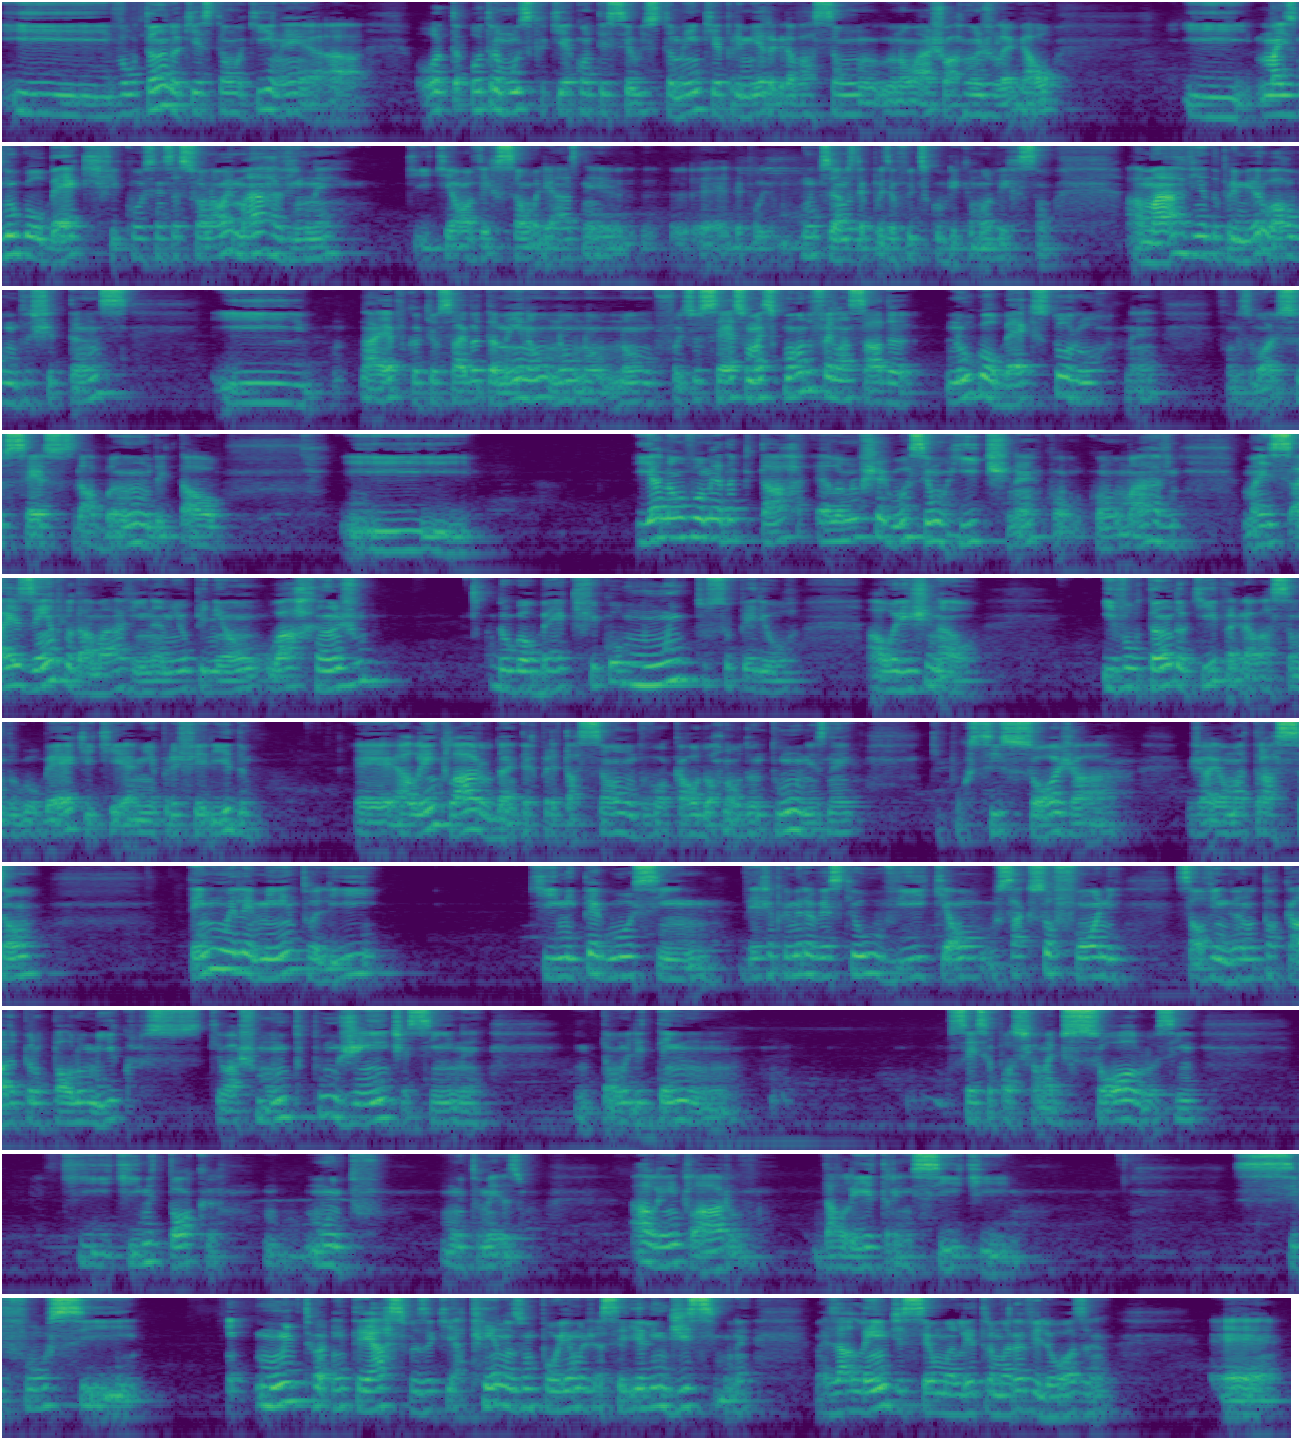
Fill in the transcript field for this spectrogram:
e voltando à questão aqui, né, a, outra, outra música que aconteceu isso também, que é a primeira gravação, eu não acho o arranjo legal, e, mas no Go Back ficou sensacional, é Marvin, né, que, que é uma versão, aliás, né, é, depois, muitos anos depois eu fui descobrir que é uma versão. A Marvin é do primeiro álbum dos Titãs, e na época que eu saiba também não, não, não, não foi sucesso, mas quando foi lançada no Go Back estourou, né? Foi um dos maiores sucessos da banda e tal. E, e a Não Vou Me Adaptar, ela não chegou a ser um hit, né? Com, com o Marvin, mas a exemplo da Marvin, na minha opinião, o arranjo do Go Back ficou muito superior ao original. E voltando aqui para a gravação do Go Back, que é a minha preferida, é, além, claro, da interpretação do vocal do Arnaldo Antunes, né, que por si só já, já é uma atração, tem um elemento ali que me pegou assim, desde a primeira vez que eu ouvi, que é o saxofone, salvo engano, tocado pelo Paulo Miklos, que eu acho muito pungente, assim, né? Então ele tem um, não sei se eu posso chamar de solo, assim, que, que me toca muito, muito mesmo. Além, claro, da letra em si, que se fosse muito, entre aspas, aqui, apenas um poema já seria lindíssimo, né? Mas além de ser uma letra maravilhosa, é,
